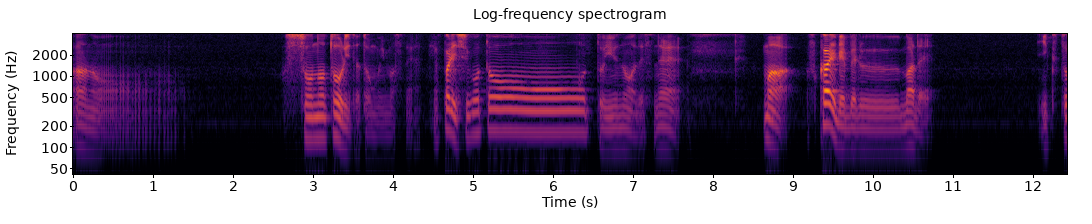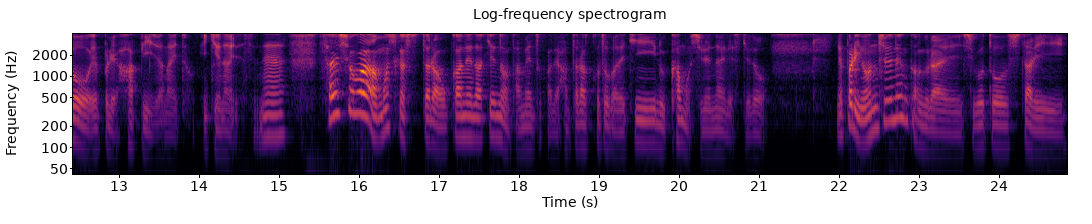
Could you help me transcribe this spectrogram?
あのその通りだと思いますね。やっぱり仕事というのはですねまあ深いレベルまで行くとやっぱりハッピーじゃないといけないですよね。最初はもしかしたらお金だけのためとかで働くことができるかもしれないですけどやっぱり40年間ぐらい仕事をしたり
